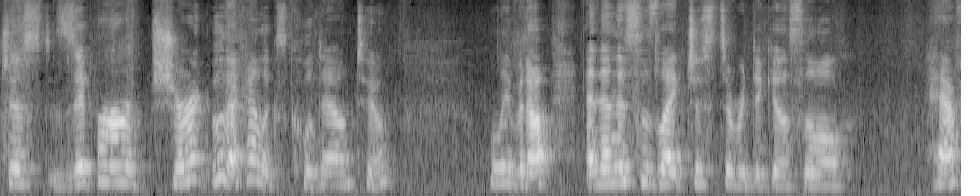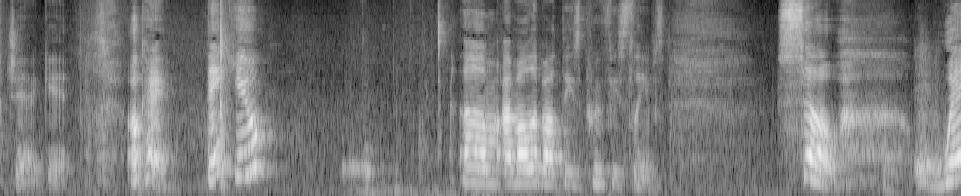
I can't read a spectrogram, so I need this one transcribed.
just zipper shirt. Ooh, that kind of looks cool down, too. We'll leave it up. And then this is like just a ridiculous little half jacket. Okay, thank you. Um, I'm all about these poofy sleeves. So, when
